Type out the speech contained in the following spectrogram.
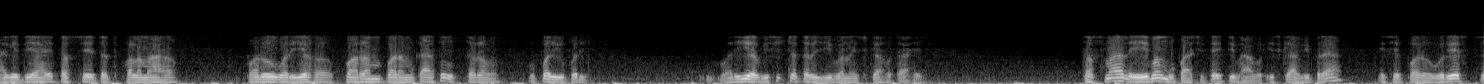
आगे दिया है, तस्य तत्फलमाह परोवर्य परम परम का तो उत्तर ऊपरी ऊपरी वरीय विशिष्टतर जीवन इसका होता है। तस्माद एवं उपासित भाव। इसका अभिप्राय ऐसे परोवर्यस्त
